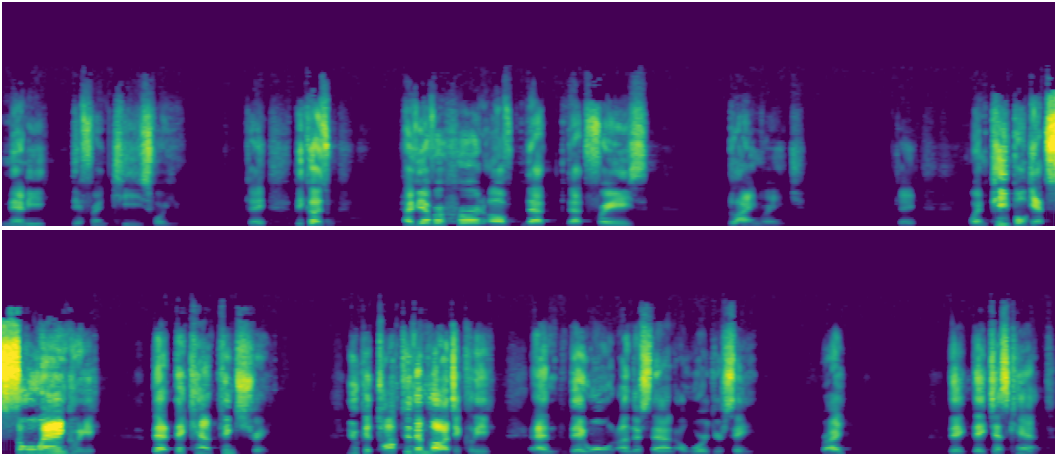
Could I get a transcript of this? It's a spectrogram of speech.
many different keys for you. Okay? Because have you ever heard of that, that phrase, blind rage? Okay? When people get so angry that they can't think straight. You could talk to them logically and they won't understand a word you're saying, right? They, they just can't.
